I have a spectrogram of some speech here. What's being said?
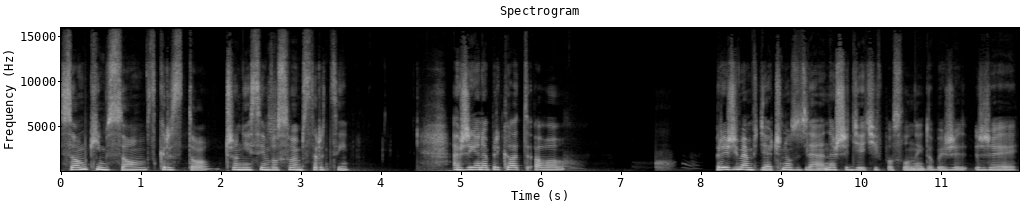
som kým som skrz to, čo nesiem vo svojom srdci. A že ja napríklad o, prežívam vďačnosť za naše deti v poslednej dobe, že, že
